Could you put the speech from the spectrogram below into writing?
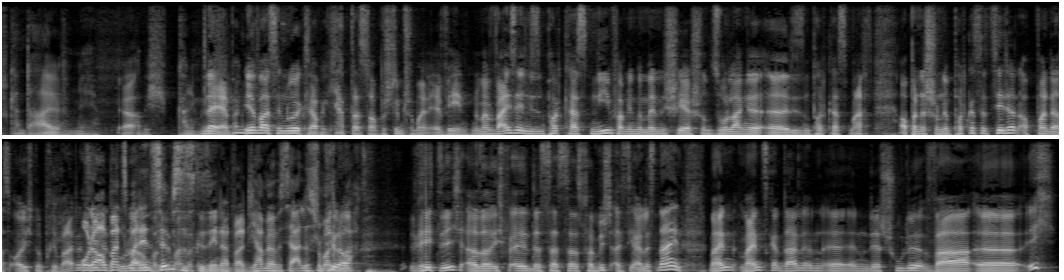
Skandal, nee, Ja. ich, kann ich mir Naja, bei mir war es ja nur, glaube ich, ich habe das doch bestimmt schon mal erwähnt. Man weiß ja in diesem Podcast nie, vor allem wenn man ja schon so lange äh, diesen Podcast macht, ob man das schon im Podcast erzählt hat, ob man das euch nur privat erzählt Oder hat. ob man es bei den Simpsons gesehen hat, weil die haben ja bisher alles schon mal Genau. gemacht. Richtig, also ich, äh, das, das, das vermischt als die alles. Nein, mein, mein Skandal in, äh, in der Schule war äh, ich.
